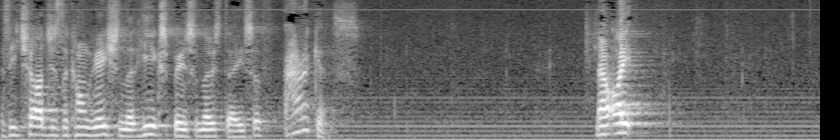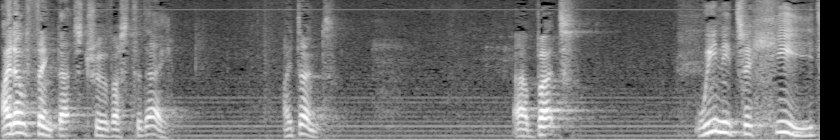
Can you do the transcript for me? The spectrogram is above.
as he charges the congregation that he experienced in those days of arrogance. Now, I, I don't think that's true of us today. I don't. Uh, but we need to heed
